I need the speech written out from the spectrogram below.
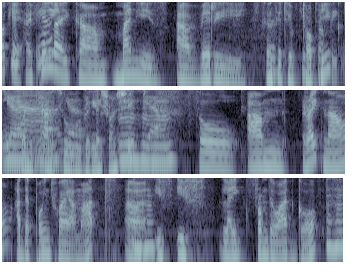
okay, I feel like um, money is a very sensitive, Sensitive topic, topic, yeah. when it comes to yeah. relationships. yeah. So um, right now, at the point where I'm at, uh, Mm-hmm. if if like from the word go, mm-hmm.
